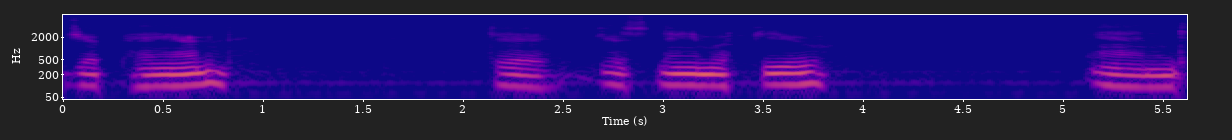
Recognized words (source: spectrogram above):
Japan, to just name a few. And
